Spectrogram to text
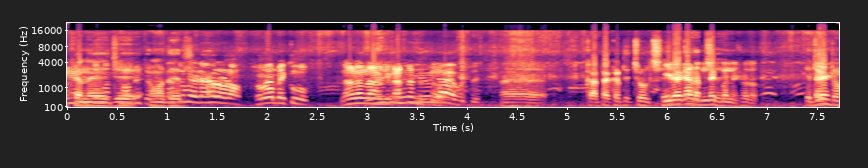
এখানে যে চিকন না কাটাকাটি চলছে না এটা একটা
